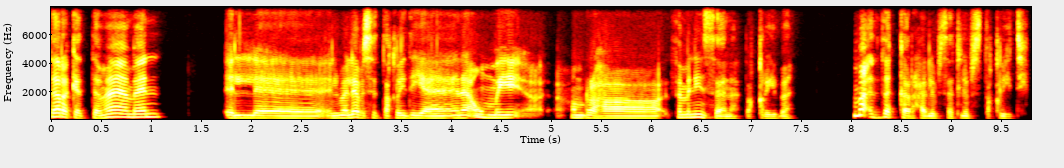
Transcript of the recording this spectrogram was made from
تركت تماما الملابس التقليدية. أنا أمي عمرها 80 سنة تقريبا. ما أتذكرها لبست لبس تقليدي.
